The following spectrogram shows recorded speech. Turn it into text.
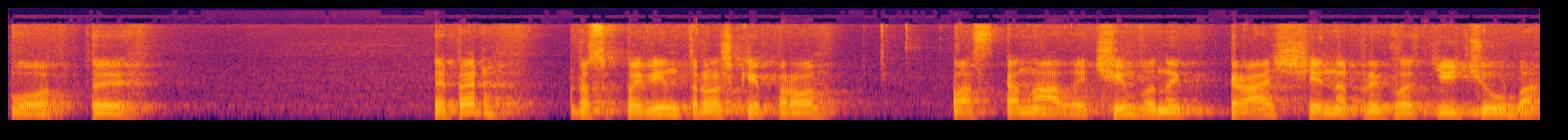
От. е, Тепер розповім трошки про фаст-канали. Чим вони кращі, наприклад, Ютуба.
